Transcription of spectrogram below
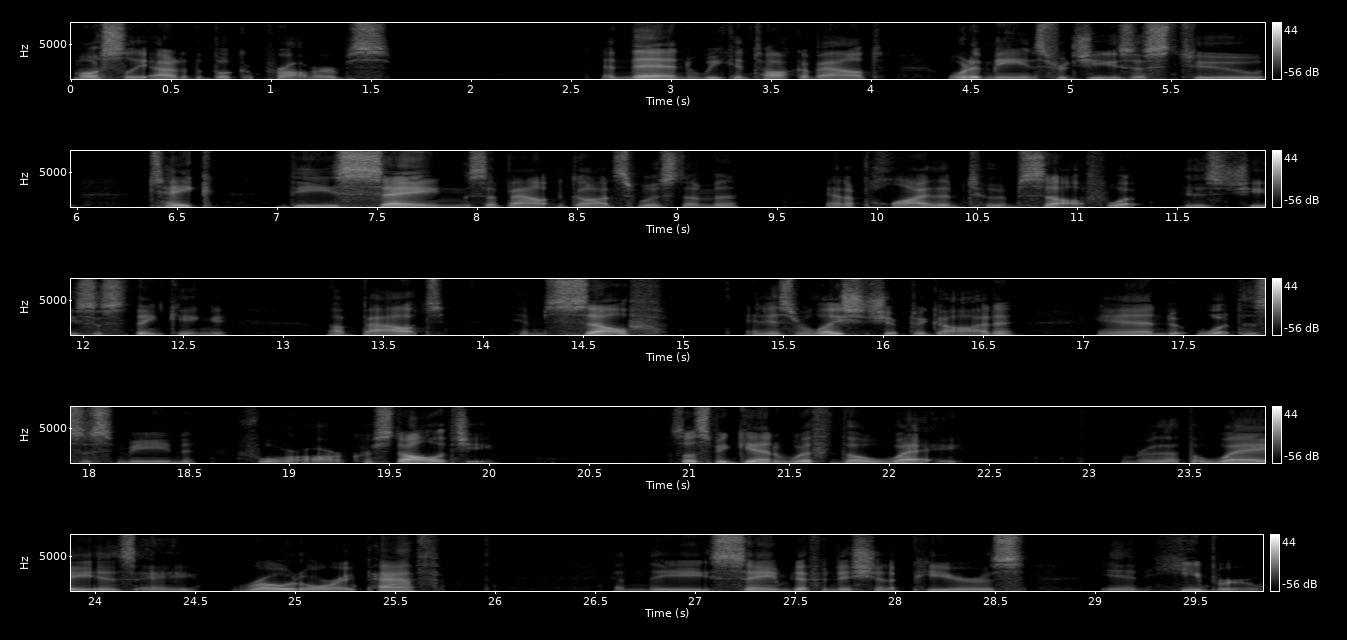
mostly out of the book of Proverbs. And then we can talk about what it means for Jesus to take these sayings about God's wisdom and apply them to himself. What is Jesus thinking about himself and his relationship to God? And what does this mean for our Christology? So let's begin with the way. Remember that the way is a road or a path, and the same definition appears in Hebrew,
